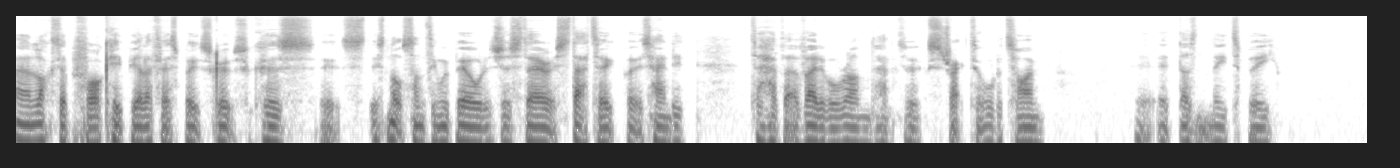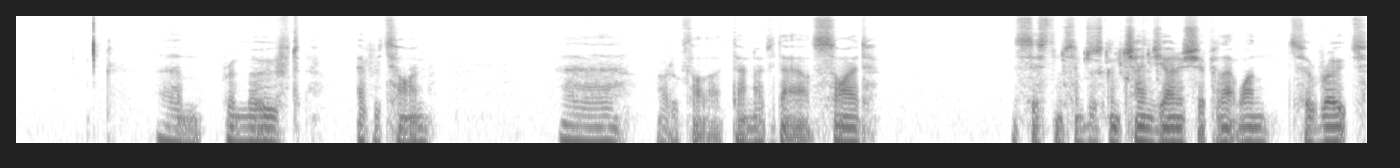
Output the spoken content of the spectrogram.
and like I said before, I'll keep the LFS boot scripts because it's it's not something we build. It's just there. It's static, but it's handy to have that available rather than have to extract it all the time. It, it doesn't need to be um, removed every time. Uh, oh, it looks like I downloaded that outside the system, so I'm just going to change the ownership of that one to root.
